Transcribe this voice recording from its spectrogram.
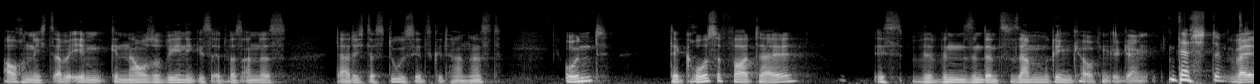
Auch nichts, aber eben genauso wenig ist etwas anders dadurch, dass du es jetzt getan hast. Und der große Vorteil ist, wir sind dann zusammen Ring kaufen gegangen. Das stimmt. Weil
